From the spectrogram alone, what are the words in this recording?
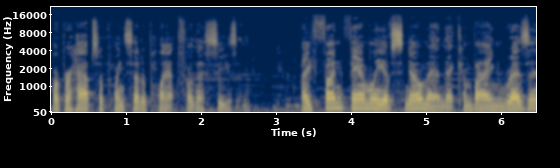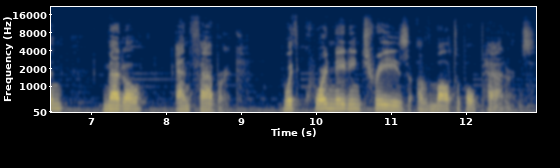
or perhaps a poinsettia plant for the season. A fun family of snowmen that combine resin, metal, and fabric with coordinating trees of multiple patterns.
